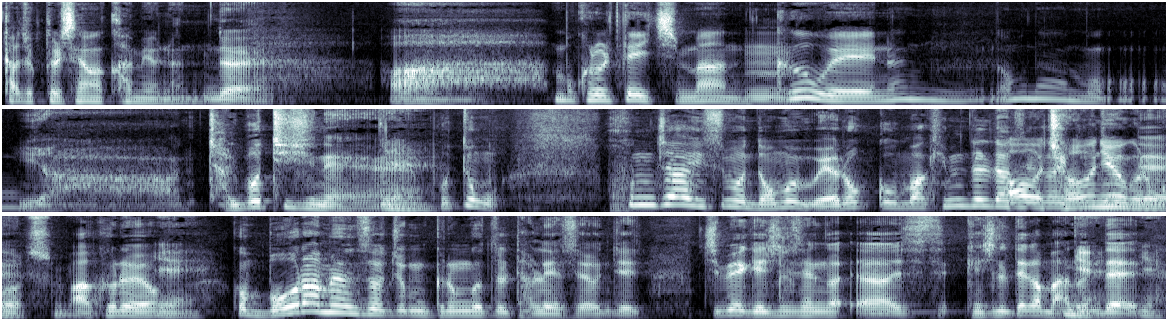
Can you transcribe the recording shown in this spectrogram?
가족들 생각하면은 네. 아, 뭐 그럴 때 있지만 음. 그 외에는 너무나 뭐 이야, 잘 버티시네. 예. 보통 혼자 있으면 너무 외롭고 막 힘들다는 어, 생각이 전혀 들 텐데. 그런 거 없습니다. 아 그래요? 예. 그럼 뭘 하면서 좀 그런 것들 달래세요? 이제 집에 계실 생각 아, 계실 때가 많은데 예, 예.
